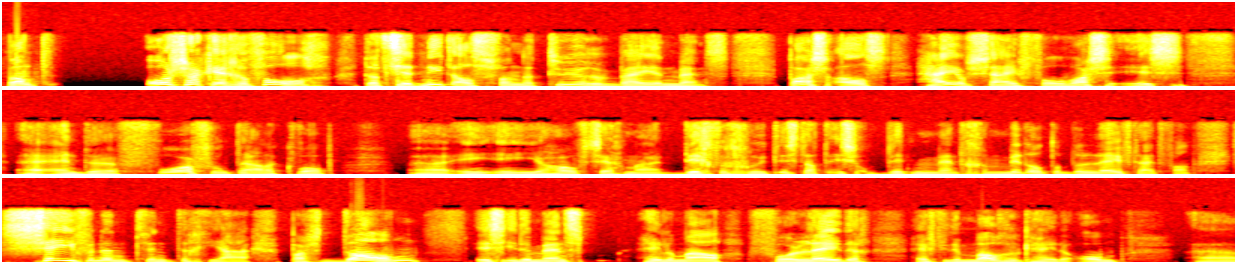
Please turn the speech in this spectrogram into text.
Want oorzaak en gevolg, dat zit niet als van nature bij een mens. Pas als hij of zij volwassen is uh, en de voorfrontale kwop uh, in, in, je hoofd zeg maar dichtgegroeid is. Dat is op dit moment gemiddeld op de leeftijd van 27 jaar. Pas dan is ieder mens helemaal volledig, heeft hij de mogelijkheden om uh,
